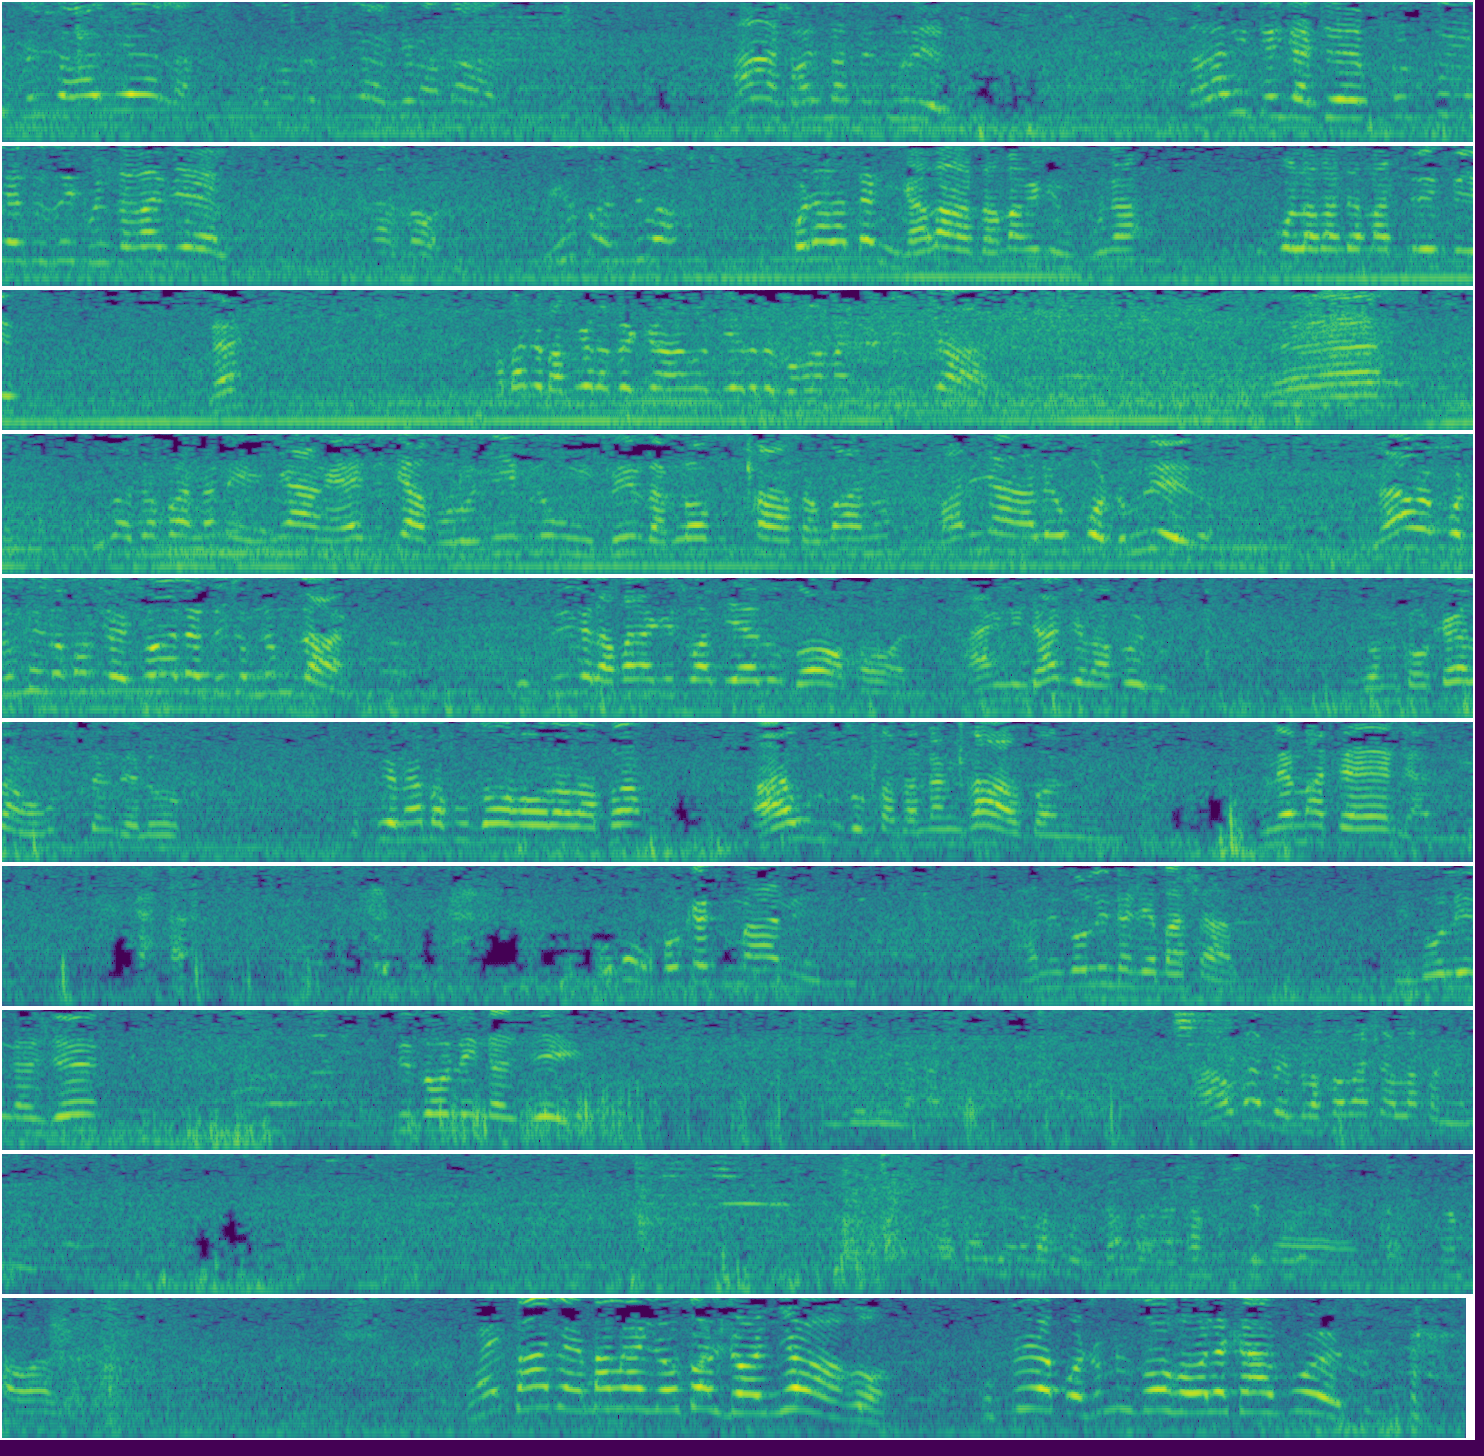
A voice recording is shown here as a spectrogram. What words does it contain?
igwinisa kanyela anoseminyaka ngamanje ngasho abantu basecurity fakani i-danger tape sesifikile sizigwinisa kabyela azona ngizothiwa khona abantu engingabaza uma ngithi ngifuna uhola abantu ama-three fifty ne abantu bafikela bekabiyela bezohola ama-three fifty yabo um ngizotho fana nanenyanga yayisithi yavolontiya ifuna ukungisiza kulokho kuxhasa ubani ubani inyanga le? Ubhodla umlilo. Nawe bhodla umlilo uma uthi uyayithola le vidiyo mnumzane ufike laphana kithi wabiyela uzohola. Angilindani nje bafowethu. Sizomkhokhela ngokuthi senze lokhu. Ufike nabafu uzohola lapha hayi ukuthi uzoxhasa mina ngixhaswa mina. Ufune emathenda mina. Ubu-pocket money anizolinda nje bahlala. Nizolinda nje nizolinda nje. Nizolinda bahlala awukaveze bapha abahlala lapha ngemuva ungayiphatha imalanje osondlonyoko ufike bhodla umntu uzohola ekhaya mfowethu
